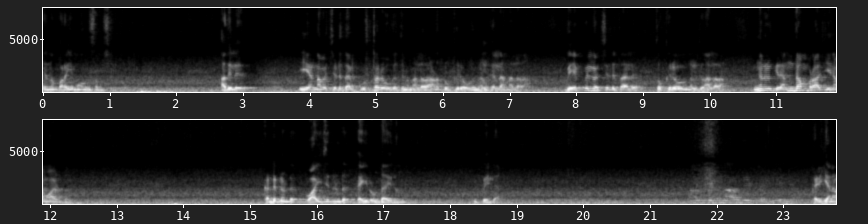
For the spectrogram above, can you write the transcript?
എന്നും പറയുമോ എന്ന് സംശയം. അതിൽ ഈ എണ്ണ വെച്ചെടുത്താൽ കുഷ്ഠരോഗത്തിന് നല്ലതാണ് ത്വക്ക് രോഗങ്ങൾക്കെല്ലാം നല്ലതാണ്. വേപ്പിൽ വെച്ചെടുത്താൽ ത്വക്ക് രോഗങ്ങൾക്ക് നല്ലതാണ്. ഇങ്ങനൊരു ഗ്രന്ഥം പ്രാചീനമായുണ്ട്. കണ്ടിട്ടുണ്ട് വായിച്ചിട്ടുണ്ട് കയ്യിലുണ്ടായിരുന്നു. ഇപ്പം ഇല്ല കഴിക്കാനാ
